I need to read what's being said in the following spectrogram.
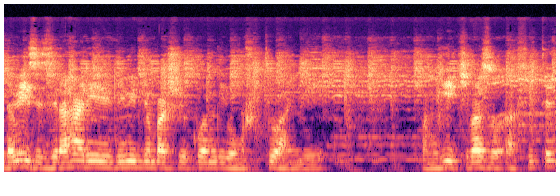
Ndabizi zirahari ibi ni byo mbashije kuba mbwiye uwo mushuti wanjye wambwiye ikibazo afite.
